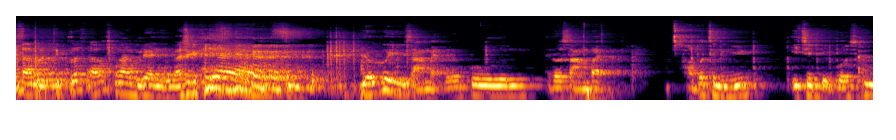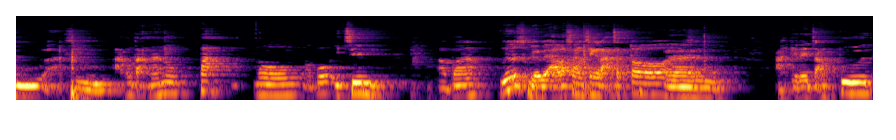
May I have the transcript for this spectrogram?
Taruh di plus aku pengangguran sih Mas. ya kuwi sampai telepon terus sampai apa jenenge izin ke bosku. Asu aku tak nanu pak mau apa? Izin apa ya wis gawe alasan sing ra cetha asu. akhirnya cabut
